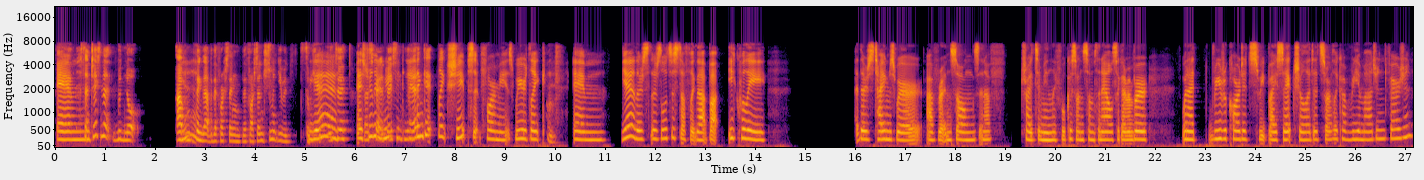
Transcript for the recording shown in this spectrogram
Um, It's interesting that would not. I would Yeah. think that would be the first thing, the first instrument you would Yeah. to. it's That's really interesting, I think it like shapes it for me. It's weird. Like, Hmm. um, yeah, there's there's loads of stuff like that, but equally, there's times where I've written songs and I've tried to mainly focus on something else. Like I remember when I re-recorded Sweet Bisexual, I did sort of like a reimagined version,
